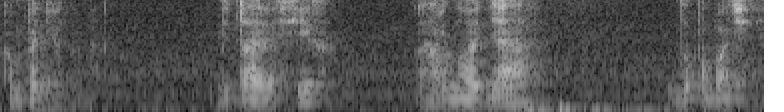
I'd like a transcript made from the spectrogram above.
компаньйонами. Вітаю всіх, гарного дня, до побачення.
